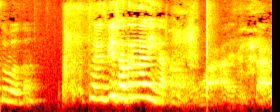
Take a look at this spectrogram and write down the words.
Zestresowana. To jest, wiesz, adrenalina. O, ale tak.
